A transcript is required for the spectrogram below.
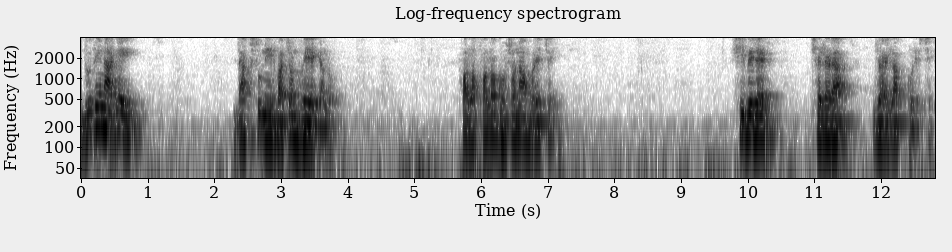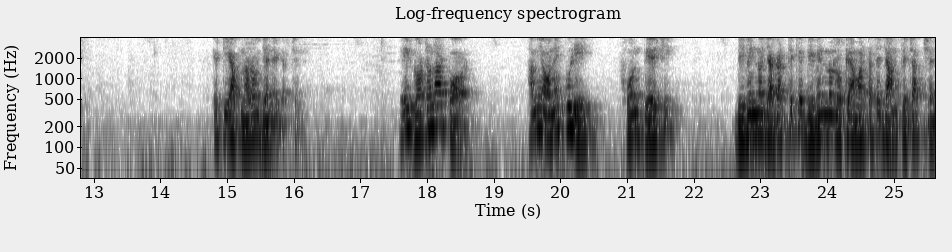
দুদিন আগেই ডাকসু নির্বাচন হয়ে গেল। ফলাফল ঘোষণা হয়েছে। শিবিরের ছেলেরা জয়লাভ করেছে। এটি আপনারাও জেনে গেছেন। এই ঘটনার পর আমি অনেকগুলি ফোন পেয়েছি। বিভিন্ন জায়গার থেকে বিভিন্ন লোকে আমার কাছে জানতে চাচ্ছেন।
